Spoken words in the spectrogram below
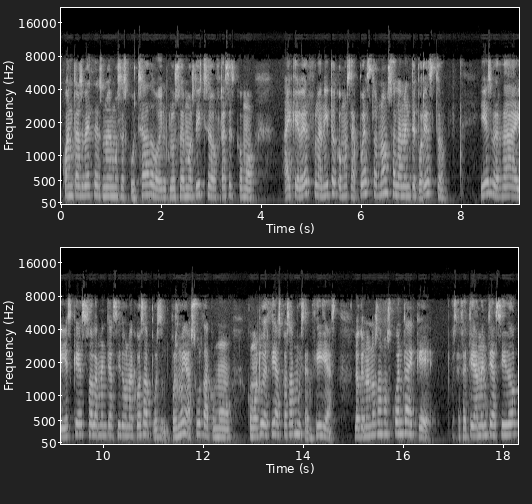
¿Cuántas veces no hemos escuchado o incluso hemos dicho frases como hay que ver fulanito cómo se ha puesto, ¿no? Solamente por esto. Y es verdad, y es que solamente ha sido una cosa pues, pues muy absurda, como, como tú decías, cosas muy sencillas. Lo que no nos damos cuenta es que pues efectivamente ha sido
